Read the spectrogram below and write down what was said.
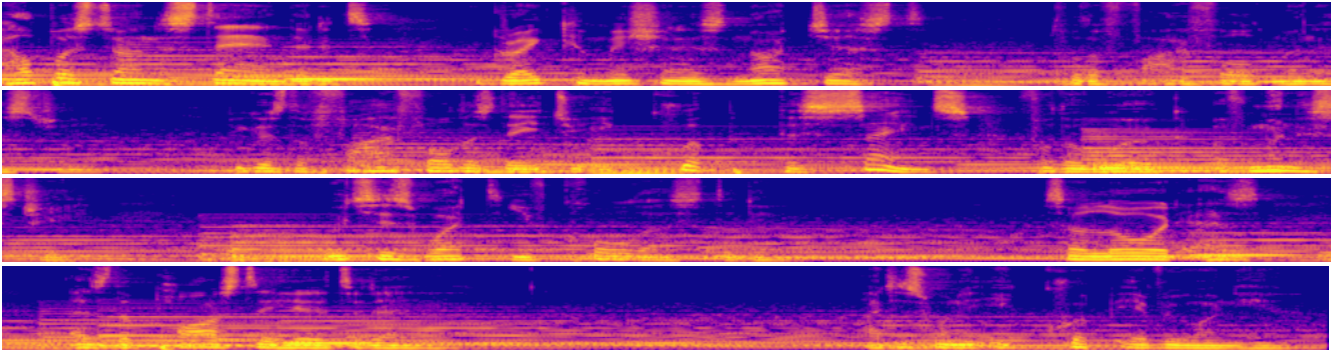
Help us to understand that it's the Great Commission is not just for the fivefold ministry, because the fivefold is there to equip the saints for the work of ministry, which is what you've called us to do. So, Lord, as, as the pastor here today, I just want to equip everyone here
